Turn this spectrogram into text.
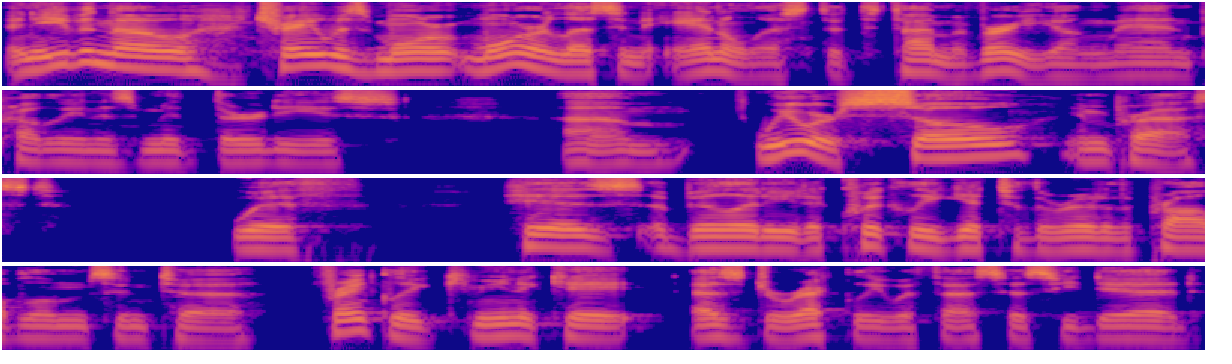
and even though Trey was more more or less an analyst at the time, a very young man, probably in his mid thirties, um, we were so impressed with his ability to quickly get to the root of the problems and to frankly communicate as directly with us as he did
